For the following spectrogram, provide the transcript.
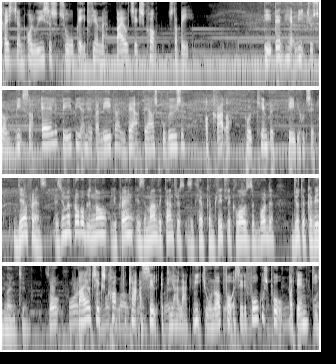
Christian og Louises surrogatfirma Biotex.com står bag. Det er den her video, som viser alle babyerne, der ligger i hver deres kuvøse og græder på et kæmpe babyhotel. Dear friends, as you may probably know, Ukraine is among the countries that have completely closed the border due to COVID-19. So Biotech.com forklarer selv, at de har lagt videoen op for at sætte fokus på, hvordan de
